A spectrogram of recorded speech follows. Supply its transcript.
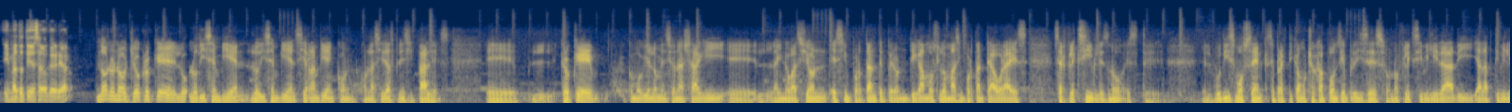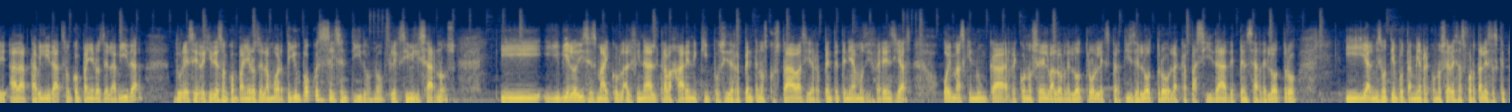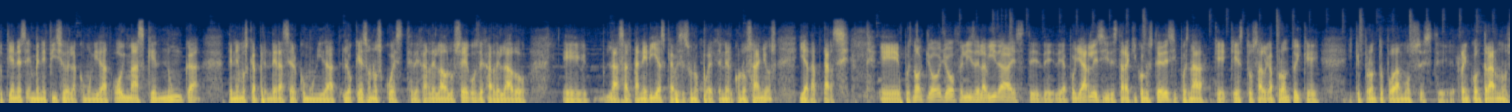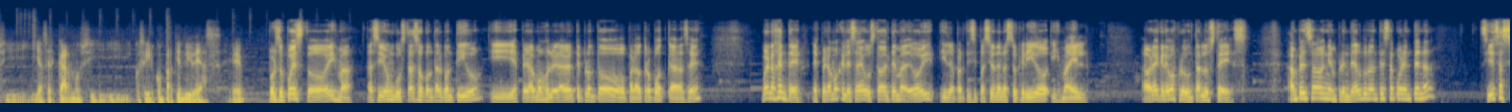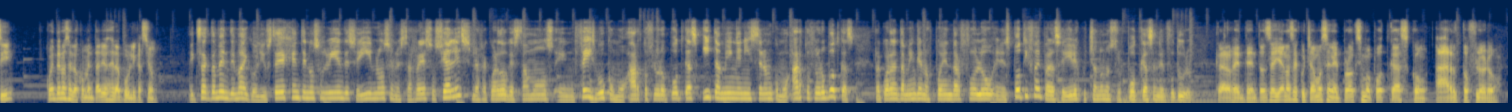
Isma, ¿tú tienes algo que agregar? No, no, no, yo creo que lo, dicen bien, lo dicen bien, cierran bien con, las ideas principales. Eh, creo que, como bien lo menciona Shaggy, eh, la innovación es importante, pero digamos lo más importante ahora es ser flexibles, ¿no? Este, el budismo zen que se practica mucho en Japón siempre dice eso, ¿no? Flexibilidad y adaptabilidad son compañeros de la vida, dureza y rigidez son compañeros de la muerte. Y un poco ese es el sentido, ¿no? Flexibilizarnos. Y, bien lo dices, Michael, al final trabajar en equipos, si de repente nos costaba, si de repente teníamos diferencias, hoy más que nunca reconocer el valor del otro, la expertise del otro, la capacidad de pensar del otro y al mismo tiempo también reconocer esas fortalezas que tú tienes en beneficio de la comunidad. Hoy más que nunca tenemos que aprender a ser comunidad, lo que eso nos cueste, dejar de lado los egos, dejar de lado eh, las altanerías que a veces uno puede tener con los años y adaptarse. Eh, pues no, yo, yo feliz de la vida, este, de, apoyarles y de estar aquí con ustedes y pues nada, que, esto salga pronto y que, y que pronto podamos este, reencontrarnos y, acercarnos y, y, seguir compartiendo ideas. ¿eh? Por supuesto, Isma. Ha sido un gustazo contar contigo y esperamos volver a verte pronto para otro podcast, ¿eh? Bueno, gente, esperamos que les haya gustado el tema de hoy y la participación de nuestro querido Ismael. Ahora queremos preguntarle a ustedes, ¿han pensado en emprender durante esta cuarentena? Si es así, cuéntenos en los comentarios de la publicación. Exactamente, Michael. Y ustedes, gente, no se olviden de seguirnos en nuestras redes sociales. Les recuerdo que estamos en Facebook como Arto Floro Podcast y también en Instagram como Arto Floro Podcast. Recuerden también que nos pueden dar follow en Spotify para seguir escuchando nuestros podcasts en el futuro. Claro, gente. Entonces ya nos escuchamos en el próximo podcast con Arto Floro.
